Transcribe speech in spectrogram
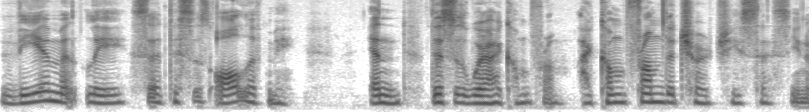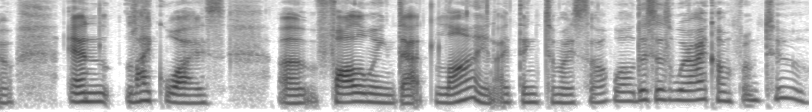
vehemently said, "This is all of me." And this is where I come from. I come from the church, he says, you know. And likewise, uh, following that line, I think to myself, well, this is where I come from too.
